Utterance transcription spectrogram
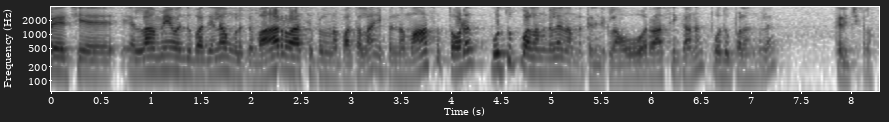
பயிற்சி எல்லாமே வந்து பார்த்திங்கன்னா உங்களுக்கு வார ராசி பலனை பார்த்தலாம் இப்போ இந்த மாதத்தோட பொது பலன்களை நம்ம தெரிஞ்சுக்கலாம். ஒவ்வொரு ராசிக்கான பொது பலன்களை தெரிஞ்சுக்கலாம்.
